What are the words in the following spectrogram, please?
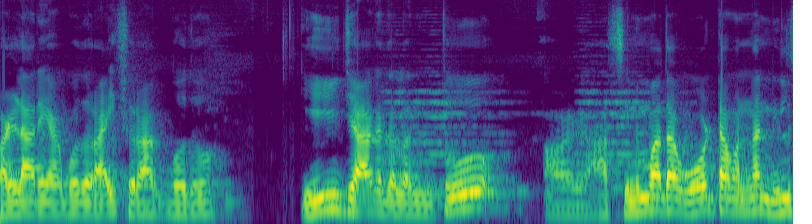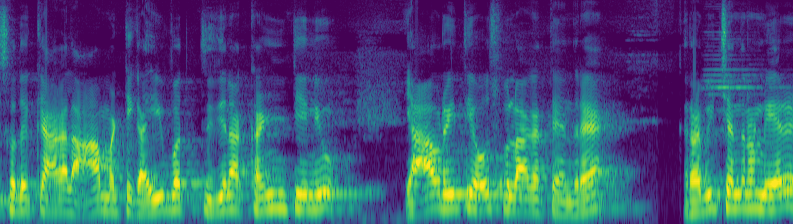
ಬಳ್ಳಾರಿ ಆಗ್ಬೋದು, ರಾಯಚೂರು ಆಗ್ಬೋದು ಈ ಜಾಗದಲ್ಲಂತೂ, ಆ ಸಿನಿಮಾದ ಓಟವನ್ನು ನಿಲ್ಲಿಸೋದಕ್ಕೆ ಆಗಲ್ಲ. ಆ ಮಟ್ಟಿಗೆ ಐವತ್ತು ದಿನ ಕಂಟಿನ್ಯೂ ಯಾವ ರೀತಿ ಹೌಸ್ಫುಲ್ ಆಗುತ್ತೆ ಅಂದರೆ, ರವಿಚಂದ್ರನ್ ಏನು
